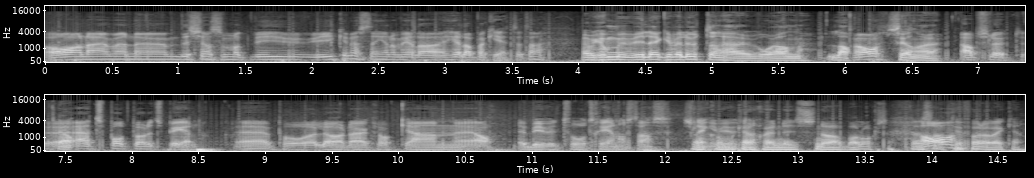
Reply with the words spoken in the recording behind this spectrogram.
Ja, nej men eh, det känns som att vi, vi gick nästan igenom hela, hela paketet här. Ja, vi, kommer, vi lägger väl ut den här våran lapp Ja. senare. Absolut. Ja. Ja. Ät Sportbladet Spel eh, på lördag klockan, eh, ja det blir väl två, tre någonststans. Sen Slänger vi kommer ut kanske en ny snöboll också. Den Ja. satt ju förra veckan.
